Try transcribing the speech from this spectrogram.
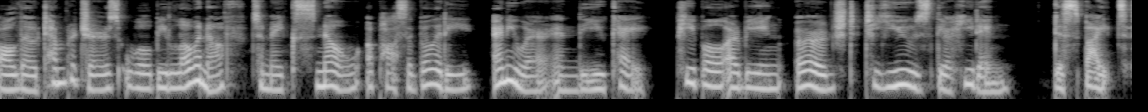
although temperatures will be low enough to make snow a possibility anywhere in the UK. People are being urged to use their heating despite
